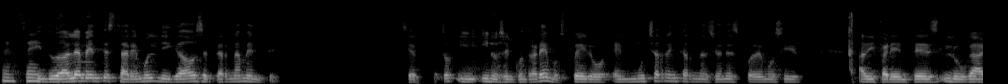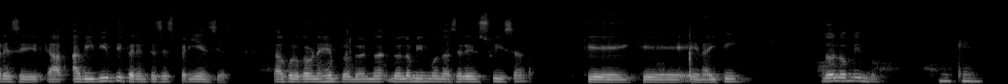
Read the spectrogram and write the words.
perfecto. Indudablemente estaremos ligados eternamente ¿cierto? Y, nos encontraremos, pero en muchas reencarnaciones podemos ir a diferentes lugares y a, vivir diferentes experiencias. Voy a colocar un ejemplo, no es, no es, lo mismo nacer en Suiza que, que en Haití, no es lo mismo. Okay.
